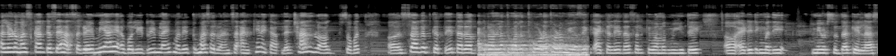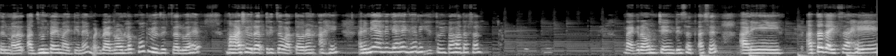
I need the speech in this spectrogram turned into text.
हॅलो नमस्कार कसे आहात सगळे? मी आहे अबोली ड्रीम लाईफमध्ये तुम्हा सर्वांचं आणखीन एका आपल्या छान ब्लॉग सोबत स्वागत करते. तर बॅकग्राऊंडला तुम्हाला थोडं थोडं म्युझिक ऐकायला येत असेल किंवा मग मी ते एडिटिंगमध्ये म्यूट सुद्धा केला असेल. मला अजून काही माहिती नाही बट बॅकग्राऊंडला खूप म्युझिक चालू आहे. महाशिवरात्रीचं वातावरण आहे. आणि मी आलेली आहे घरी. तुम्ही पाहत असाल. बॅकग्राऊंड चेंज दिसत असेल. आणि आता जायचं आहे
